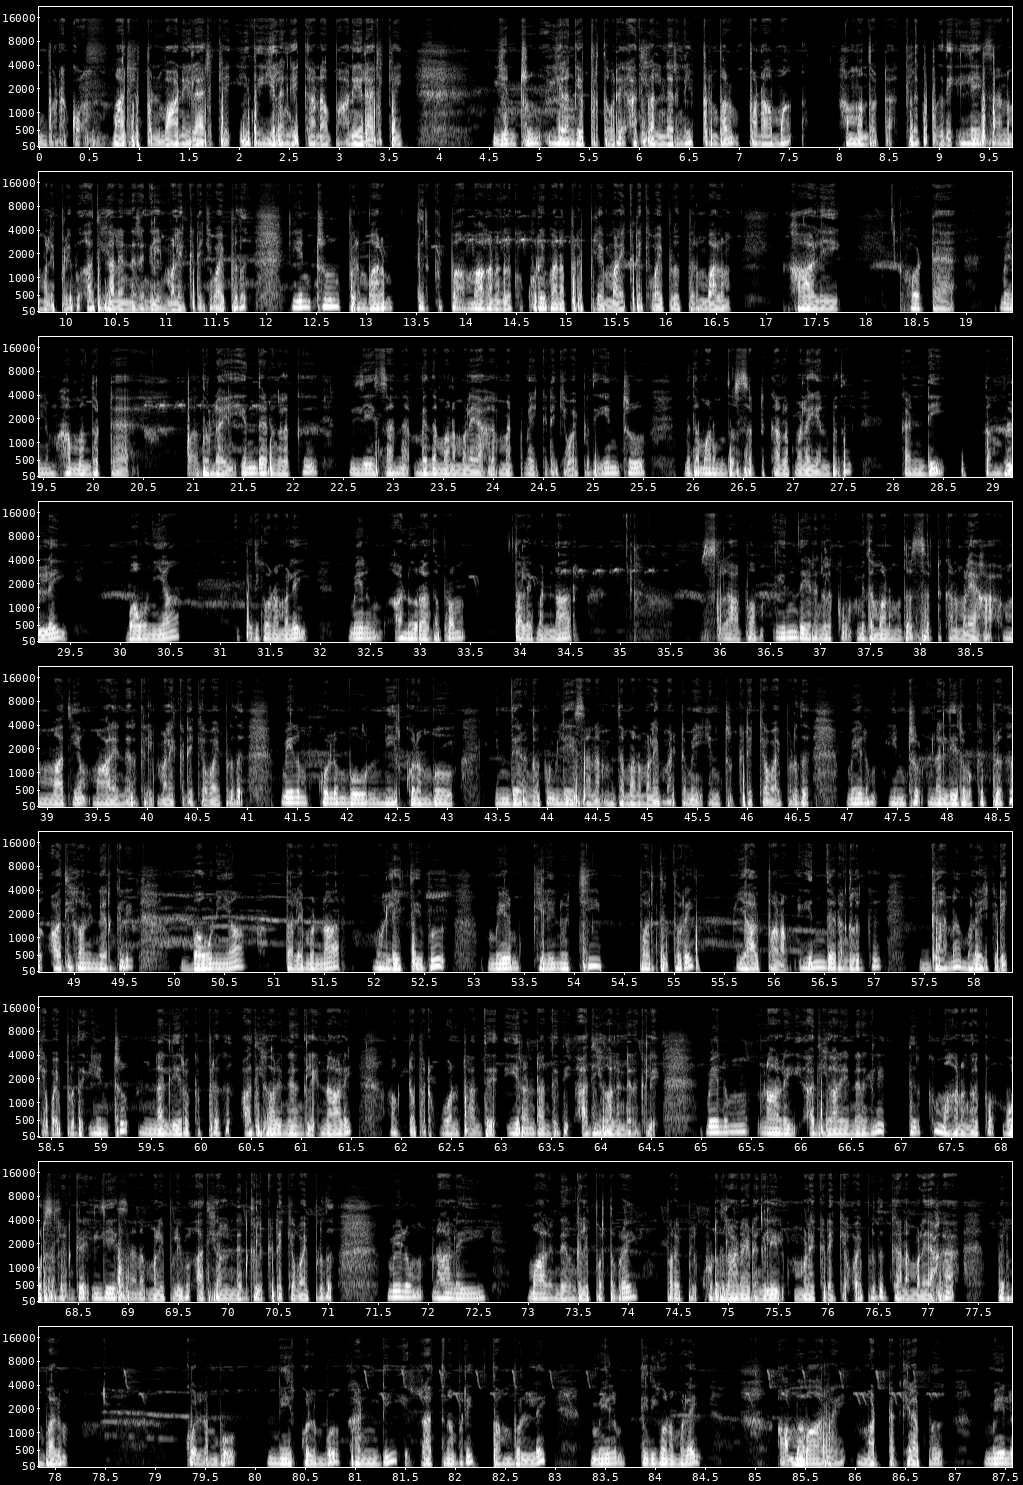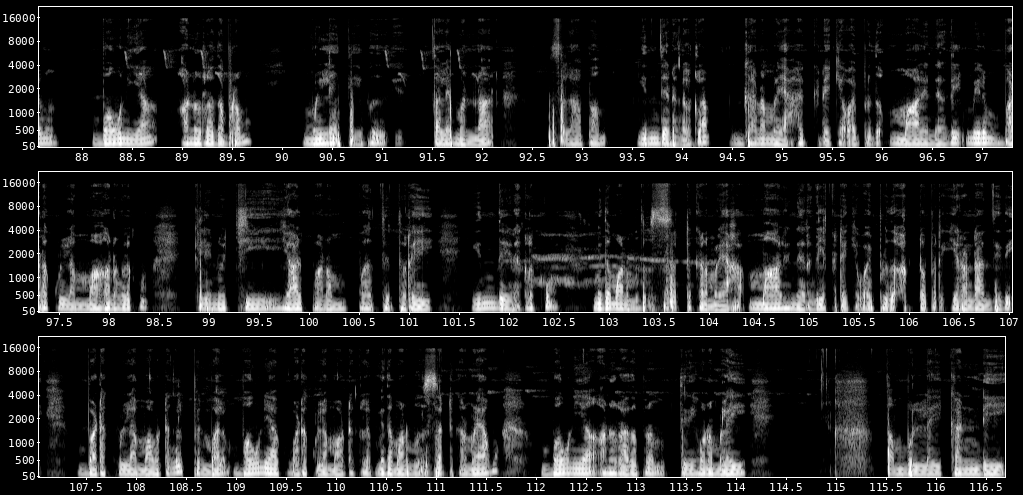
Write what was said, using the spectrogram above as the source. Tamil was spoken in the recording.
வணக்கம். மாரியப்பன் வானிலை அறிக்கை. இது இலங்கைக்கான வானிலை அறிக்கை. இன்று இலங்கை பொறுத்தவரை அதிகாலை நேரங்களில் பெரும்பாலும் பனாமா அம்மந்தோட்டா கிழக்கு பகுதி லேசான மழைப்பொழிவு அதிகாலை நேரங்களில் மழை கிடைக்க வாய்ப்பது இன்று பெரும்பாலும் தெற்கு மாகாணங்களுக்கு குறைவான பரப்பிலே மழை கிடைக்க வாய்ப்பது பெரும்பாலும் ஹாலி ஹோட்டை மேலும் ஹம்மந்தோட்ட பதுளை இந்த இடங்களுக்கு லேசான மிதமான மழையாக மட்டுமே கிடைக்க வாய்ப்பது இன்று மிதமான முதல் சற்று கனமழை என்பது கண்டி தம்புள்ளை வவுனியா திருகோணமலை மேலும் அனுராதபுரம் தலைமன்னார் சிலாபம். இந்த இடங்களுக்கும் மிதமான முதல் சற்று கனமழையாக மதியம் மாலை நேரங்களில் மழை கிடைக்க வாய்ப்புள்ளது. மேலும் கொழும்பு நீர்கொழும்பு இந்த இடங்களுக்கும் லேசான மிதமான மழை மட்டுமே இன்று கிடைக்க வாய்ப்புள்ளது. மேலும் இன்று நள்ளிரவுக்கு பிறகு அதிகாலை நேரங்களில் வவுனியா தலைமன்னார் முல்லைத்தீவு மேலும் கிளிநொச்சி பருத்தித்துறை யாழ்ப்பாணம். இந்த இடங்களுக்கு கனமழை கிடைக்க வாய்ப்புள்ளது. இன்று நள்ளிரவுக்கு பிறகு அதிகாலை நேரங்களில் நாளை அக்டோபர் ஒன்றாம் தேதி இரண்டாம் தேதி அதிகாலை நேரங்களில். மேலும் நாளை அதிகாலை நேரங்களில் தெற்கு மாகாணங்களுக்கும் ஒரு சில இடங்களில் லேசான மழைப்பொழிவு அதிகாலை நேரங்களில் கிடைக்க வாய்ப்புள்ளது. மேலும் நாளை மாலை நேரங்களை பொறுத்தவரை பரப்பில் கூடுதலான இடங்களில் மழை கிடைக்க வாய்ப்புள்ளது. கனமழையாக பெரும்பாலும் கொழும்பு நீர்கொழும்பு கண்டி ரத்னபுரி தம்புள்ளை மேலும் திரிகோணமலை அம்பாறை மட்டக்கிளப்பு மேலும் வவுனியா அனுராதபுரம் முல்லைத்தீவு தலைமன்னார் சிலாபம் இந்த இடங்களுக்கெல்லாம் கனமழையாக கிடைக்க வாய்ப்புள்ளது. மாலை நேரங்களில் மேலும் வடக்குள்ள மாகாணங்களுக்கும் கிளிநொச்சி யாழ்ப்பாணம் பருத்தித்துறை இந்த இடங்களுக்கும் மிதமான முதல் சற்று கனமழையாக மாலை நேரங்களில் கிடைக்க வாய்ப்புள்ளது. அக்டோபர் இரண்டாம் தேதி வடக்குள்ள மாவட்டங்கள் பெரும்பாலும் வவுனியாவுக்கு வடக்குள்ள மாவட்டங்களில் மிதமான முதல் சற்று கனமழையாகவும் வவுனியா அனுராதபுரம் திரிகோணமலை தம்புள்ளை கண்டி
